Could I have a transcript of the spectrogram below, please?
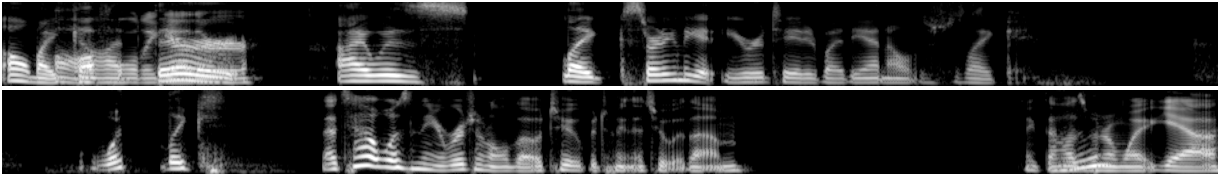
Oh my god, together. I was like starting to get irritated by the end. I was just like, what? Like, That's how it was in the original though, too, between the two of them. Like the husband Really? and wife. Yeah.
